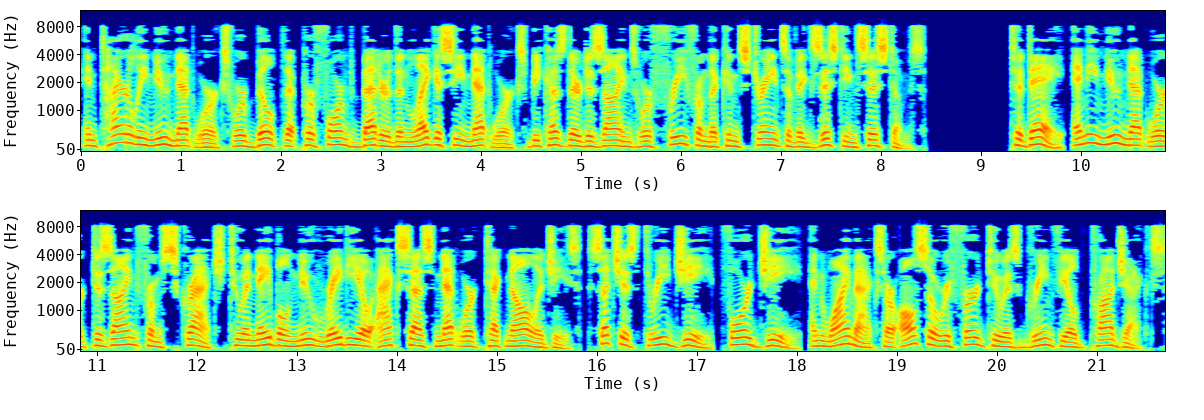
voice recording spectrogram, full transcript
entirely new networks were built that performed better than legacy networks because their designs were free from the constraints of existing systems. Today, any new network designed from scratch to enable new radio access network technologies, such as 3G, 4G, and WiMAX are also referred to as greenfield projects.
